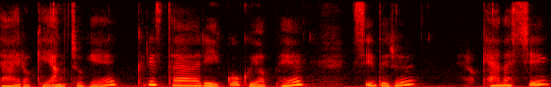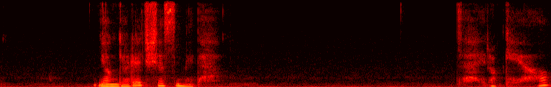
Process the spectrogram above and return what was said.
자, 이렇게 양쪽에 크리스탈이 있고 그 옆에 시드를 이렇게 하나씩 연결해 주셨습니다. 이렇게요.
